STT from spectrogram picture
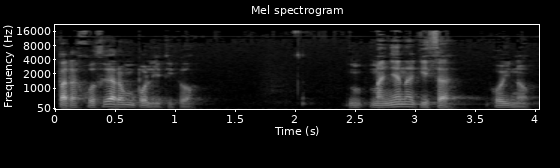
para juzgar a un político. Mañana quizá, hoy no.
